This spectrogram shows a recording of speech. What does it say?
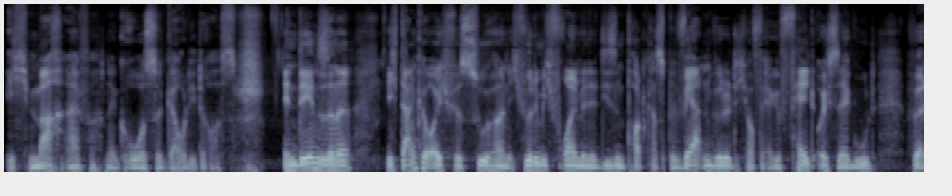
ich mache einfach eine große Gaudi draus. In dem Sinne, ich danke euch fürs Zuhören. Ich würde mich freuen, wenn ihr diesen Podcast bewerten würdet. Ich hoffe, er gefällt euch sehr gut. Für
